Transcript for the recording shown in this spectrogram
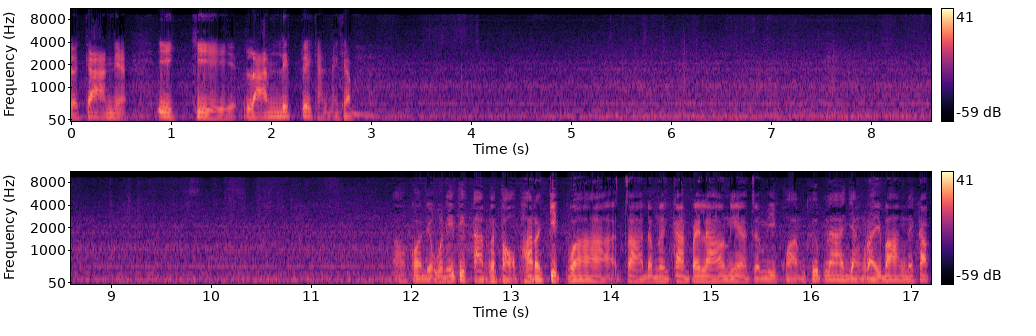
จัดการเนี่ยอีกกี่ล้านลิตรด้วยกันนะครับ เอาก็เดี๋ยววันนี้ติดตามกันต่อภารกิจว่าจะดำเนินการไปแล้วเนี่ยจะมีความคืบหน้าอย่างไรบ้างนะครับ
